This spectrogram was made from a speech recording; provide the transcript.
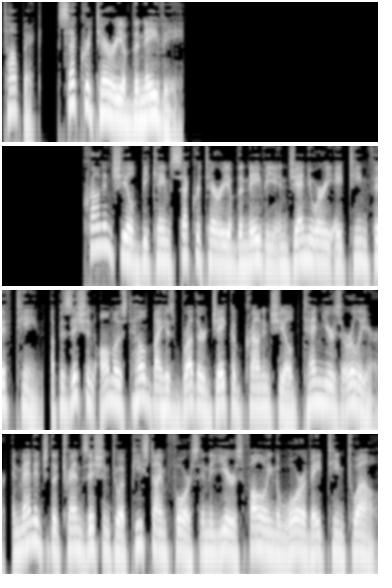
Topic: Secretary of the Navy. Crowninshield became Secretary of the Navy in January 1815, a position almost held by his brother Jacob Crowninshield ten years earlier, and managed the transition to a peacetime force in the years following the War of 1812.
